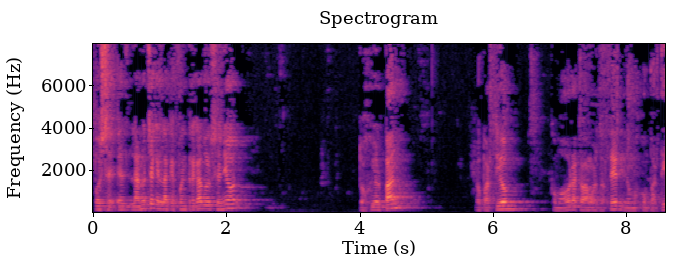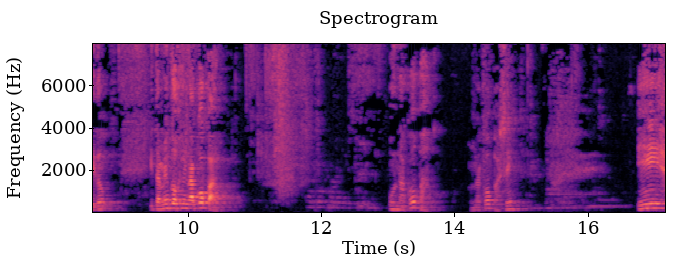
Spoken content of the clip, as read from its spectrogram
Pues eh, la noche en la que fue entregado el Señor, cogió el pan, lo partió, como ahora acabamos de hacer y lo hemos compartido, y también cogió una copa. Una copa, una copa, sí. Y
